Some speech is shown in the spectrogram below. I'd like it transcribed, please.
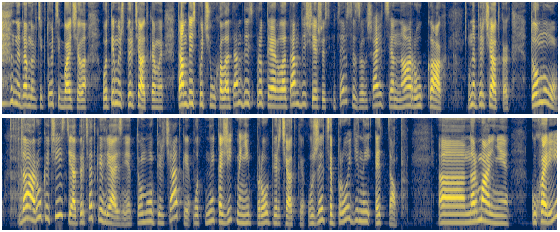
недавно в Тіктоці бачила, от тими ж перчатками, там десь почухала, там десь протерла, там десь ще щось. І це все залишається на руках, на перчатках. Тому, да, руки чисті, а перчатки грязні. Тому перчатки, от не кажіть мені про перчатки. Уже це пройдений етап. А, нормальні кухарі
